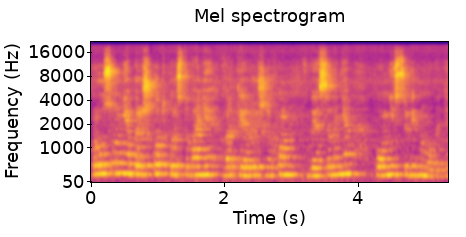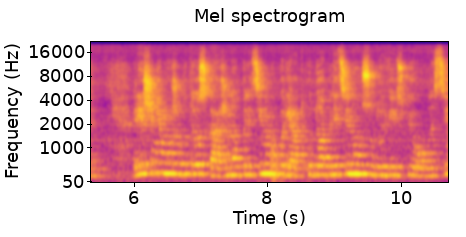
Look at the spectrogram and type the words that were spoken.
про усунення перешкод в користуванні квартирою шляхом виселення повністю відмовити. Рішення може бути оскаржено в апеляційному порядку до апеляційного суду Львівської області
